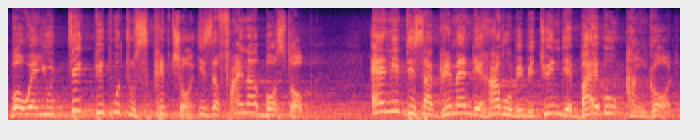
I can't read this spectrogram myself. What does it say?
But when you take people to scripture, is the final bus stop. Any disagreement they have will be between the Bible and God.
